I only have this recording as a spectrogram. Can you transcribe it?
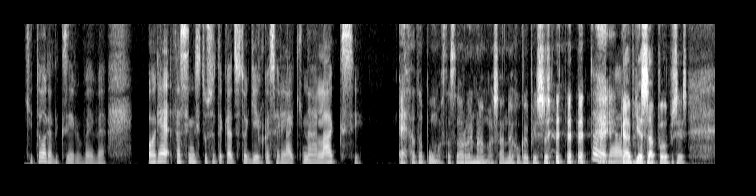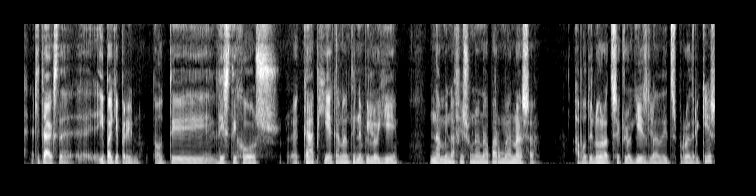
Και τώρα δεν ξέρω βέβαια. Ωραία, θα συνιστούσατε κάτι στον κύριο Κασελάκη να αλλάξει; Ε, θα τα πούμε αυτά στα όργανά μας, αν έχω κάποιες, Τώρα. κάποιες απόψεις. Κοιτάξτε, ε, είπα και πριν ότι δυστυχώς ε, κάποιοι έκαναν την επιλογή να μην αφήσουν να πάρουμε ανάσα. Από την ώρα της εκλογής δηλαδή της Προεδρικής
